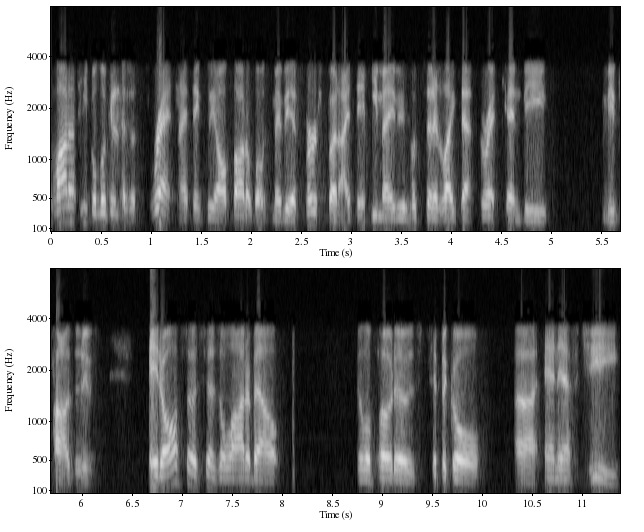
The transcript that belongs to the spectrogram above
a lot of people look at it as a threat, and I think we all thought it was maybe at first, but I think he maybe looks at it like that threat can be be positive. It also says a lot about Villopoto's typical uh, NFG.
